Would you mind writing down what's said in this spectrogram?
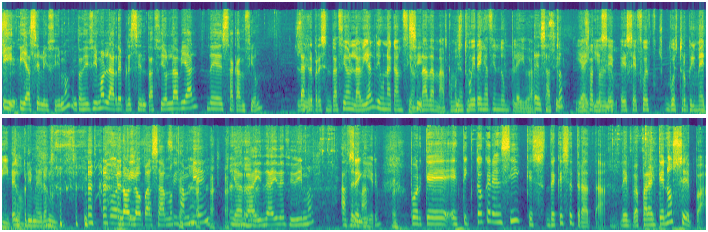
y, y así lo hicimos. Entonces hicimos la representación labial de esa canción. La Sí. representación labial de una canción, Sí. nada más, como si estuvierais haciendo un playback. Exacto. Y, ahí- y ese, fue vuestro primer hito. El primero. Nos lo pasamos tan bien que a raíz de ahí decidimos hacer Seguir. más. Porque el TikToker en sí, ¿qué es- ¿de qué se trata? De- para el que no sepa,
